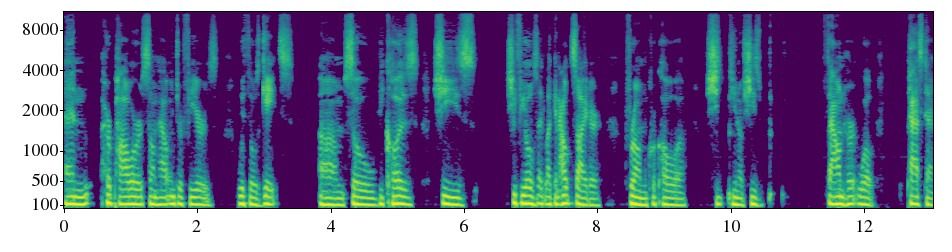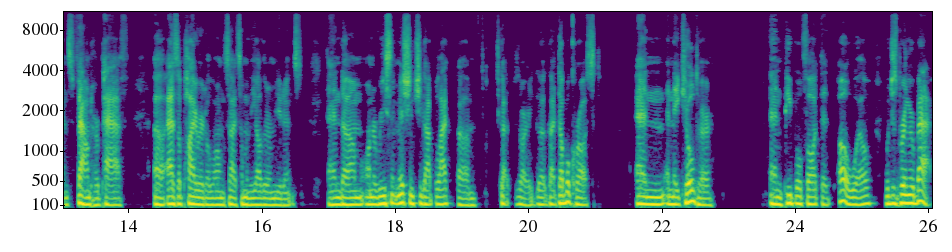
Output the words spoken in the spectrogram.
and her power somehow interferes with those gates. Um, so because she's she feels like an outsider from Krakoa, she you know she's found her well past tense found her path uh, as a pirate alongside some of the other mutants. And um, on a recent mission, she got black. Um, she got sorry, got, got double crossed, and and they killed her. And people thought that oh well, we'll just bring her back,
